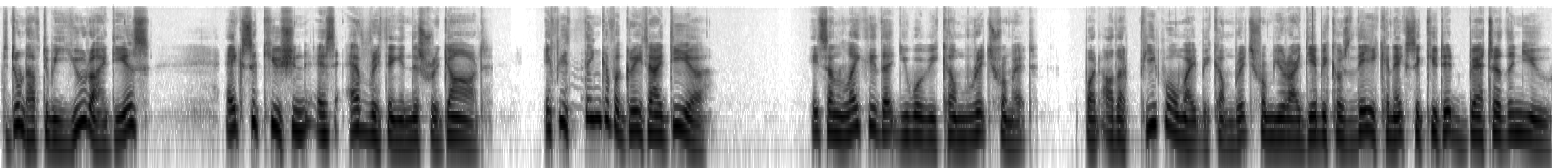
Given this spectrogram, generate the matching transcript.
They don't have to be your ideas. Execution is everything in this regard. If you think of a great idea, it's unlikely that you will become rich from it but other people might become rich from your idea because they can execute it better than you.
